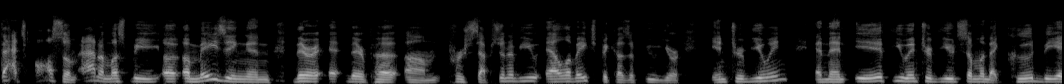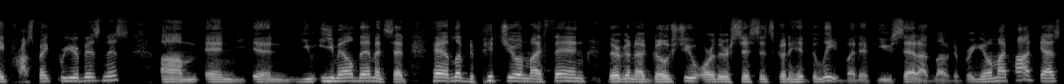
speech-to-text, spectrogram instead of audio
That's awesome. Adam must be uh, amazing. And their, eh, their um, perception of you elevates because of who you're interviewing. And then if you interviewed someone that could be a prospect for your business, um, and and you emailed them and said, "Hey, I'd love to pitch you on my thing," they're gonna ghost you, or their assistant's gonna hit delete. But if you said, "I'd love to bring you on my podcast,"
